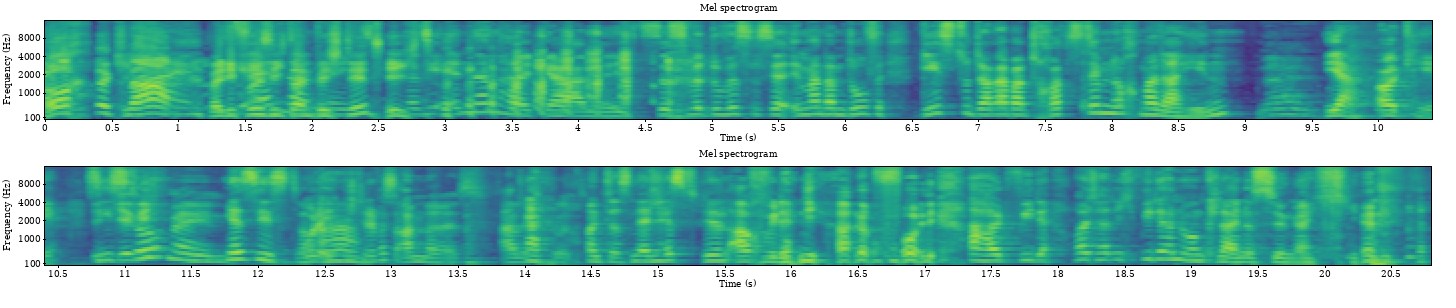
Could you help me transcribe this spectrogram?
Doch, klar, nein, weil die fühlen sich dann nichts. bestätigt. Ja, wir ändern halt gar nichts. Das wird, du wirst es ja immer dann doof. Gehst du dann aber trotzdem noch mal dahin? Nein. Ja, okay. Siehst geh du? nicht mehr hin. Ja, siehst du. Oder ich ah. bestelle was anderes. Alles gut. Und das ne, lässt du dann auch wieder in die Alufolie. Ah, heute wieder, heute hatte ich wieder nur ein kleines Jüngerchen.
